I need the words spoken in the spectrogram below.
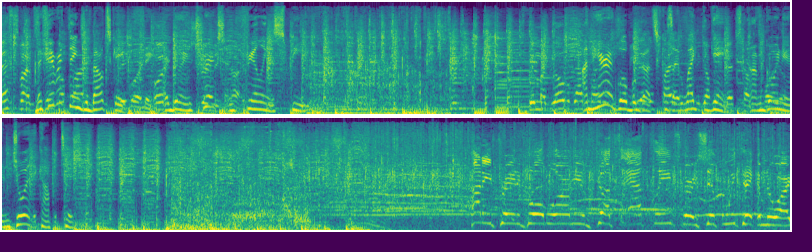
Das Beste beim My favorite things about skateboarding are doing tricks and feeling the speed. Ich bin bei Global Guts, I'm here at Global Guts because I like the mich auf den game, and I'm going to enjoy the competition. How do you train a global army of guts athletes? Very simple. We take them to our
